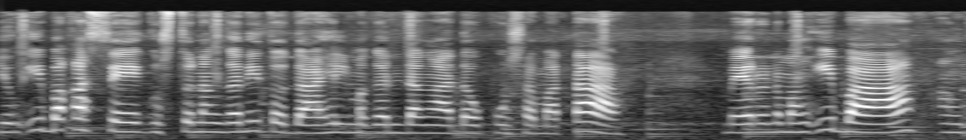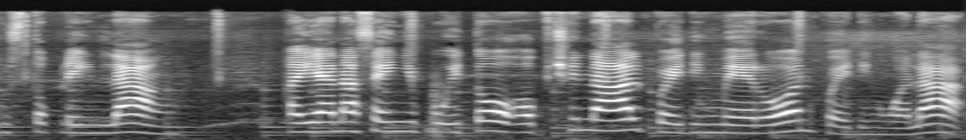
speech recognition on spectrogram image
Yung iba kasi gusto ng ganito dahil maganda nga daw po sa mata. Meron namang iba, ang gusto plain lang. Kaya nasa inyo po ito, optional, pwedeng meron, pwedeng wala.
